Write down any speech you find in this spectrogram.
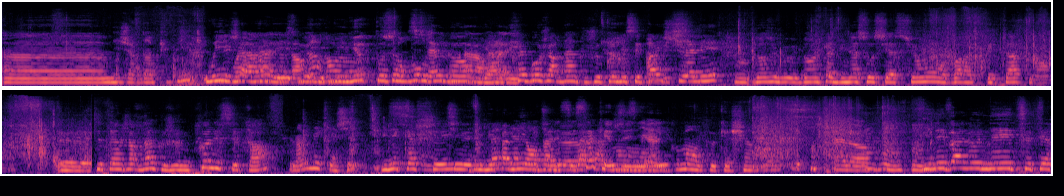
Euh... Les jardins publics. Oui, les voilà, les, lieux de potentiel. il y a un très beau jardin que je connaissais pas. Ah, je suis allée dans, dans le cadre d'une association voir un spectacle. Euh, C'était un jardin que je ne connaissais pas. Non, il est caché. Il est caché. il n'est pas mis en valeur. C'est ça qui est génial. Comment on peut cacher un jardin Alors, il est vallonné, etc.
